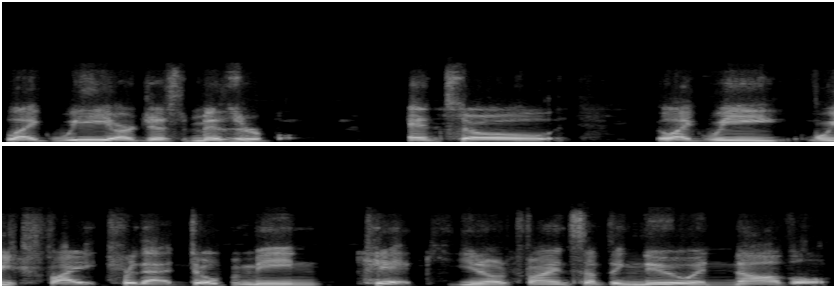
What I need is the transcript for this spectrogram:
like we are just miserable, and so like we we fight for that dopamine kick you know find something new and novel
